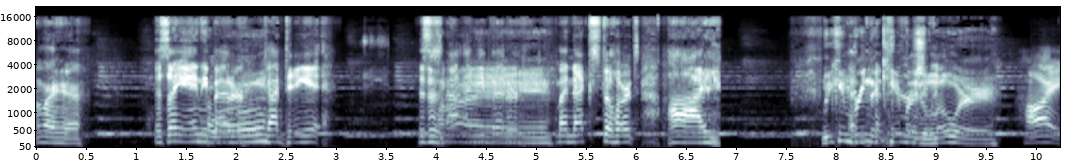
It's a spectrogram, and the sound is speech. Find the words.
I'm right here. This ain't any Hello? better. God dang it. This is not any better. My neck still hurts. Hi. We can bring the cameras lower. Hi.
